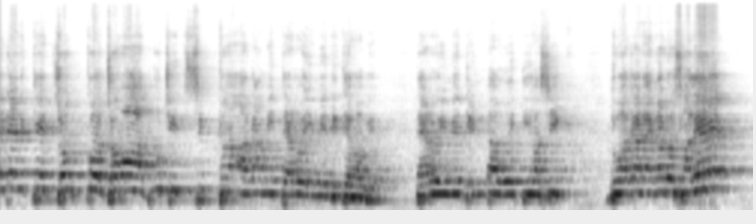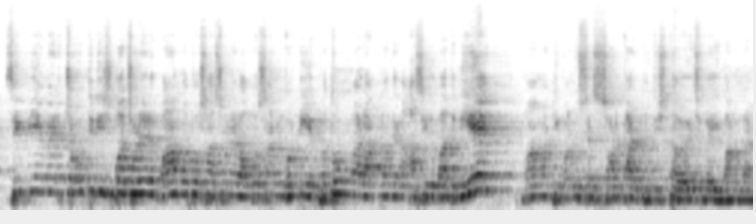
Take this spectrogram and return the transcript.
এদেরকে যোগ্য জবাব, উচিত শিক্ষা আগামী তেরোই মে দিতে হবে। তেরোই মে দিনটা ঐতিহাসিক। দু হাজার এগারো সালে সিপিএম এর চৌত্রিশ বছরের বাম অপশাসনের অবসান ঘটিয়ে প্রথমবার আপনাদের আশীর্বাদ নিয়ে মা মাটি মানুষের সরকার প্রতিষ্ঠা হয়েছিল এই বাংলার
